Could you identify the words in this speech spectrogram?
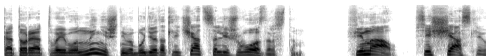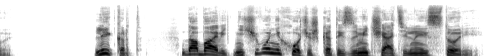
которое от твоего нынешнего будет отличаться лишь возрастом. Финал, все счастливы. Ликард, добавить ничего не хочешь к этой замечательной истории?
